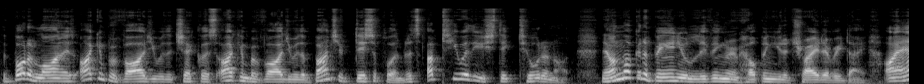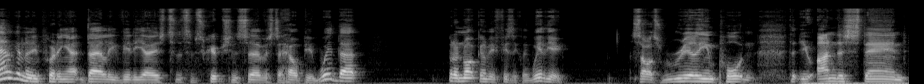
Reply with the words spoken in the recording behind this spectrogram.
The bottom line is, I can provide you with a checklist, I can provide you with a bunch of discipline, but it's up to you whether you stick to it or not. Now, I'm not going to be in your living room helping you to trade every day. I am going to be putting out daily videos to the subscription service to help you with that but I'm not going to be physically with you. So it's really important that you understand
